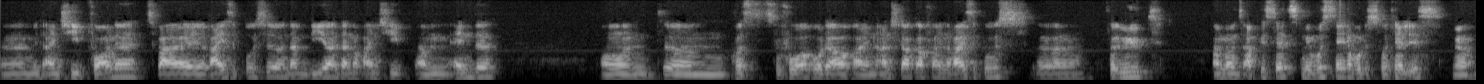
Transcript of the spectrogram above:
äh, mit einem Jeep vorne, zwei Reisebusse und dann wir und dann noch ein Jeep am Ende. Und ähm, kurz zuvor wurde auch ein Anschlag auf einen Reisebus äh, verübt. Haben wir uns abgesetzt. Wir wussten ja, wo das Hotel ist. Ja.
